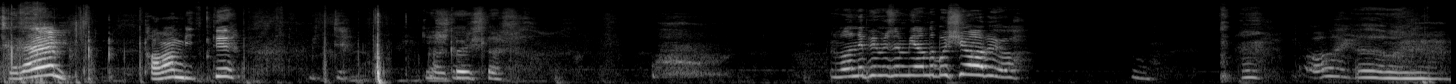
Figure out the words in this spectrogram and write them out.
Kerem. Tamam bitti. Bitti. Arkadaşlar. Lan hepimizin bir anda başı ağrıyor. Ay.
